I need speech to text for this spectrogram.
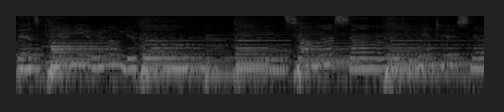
There's plenty room to grow in summer sun to winter snow.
